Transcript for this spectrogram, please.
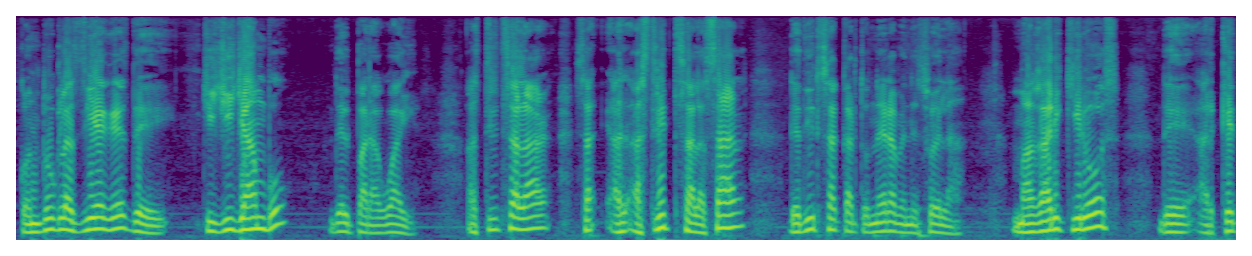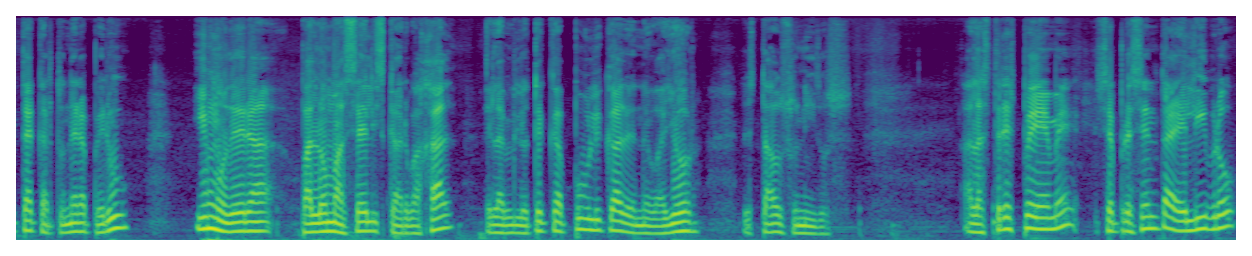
con Douglas Diegues de Gigi Jambo del Paraguay, Astrid, Salazar de Dirza Cartonera Venezuela, Magari Quiroz de Arqueta Cartonera Perú. Y modera Paloma Celis Carvajal de la Biblioteca Pública de Nueva York de Estados Unidos. A las 3 pm se presenta el libro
